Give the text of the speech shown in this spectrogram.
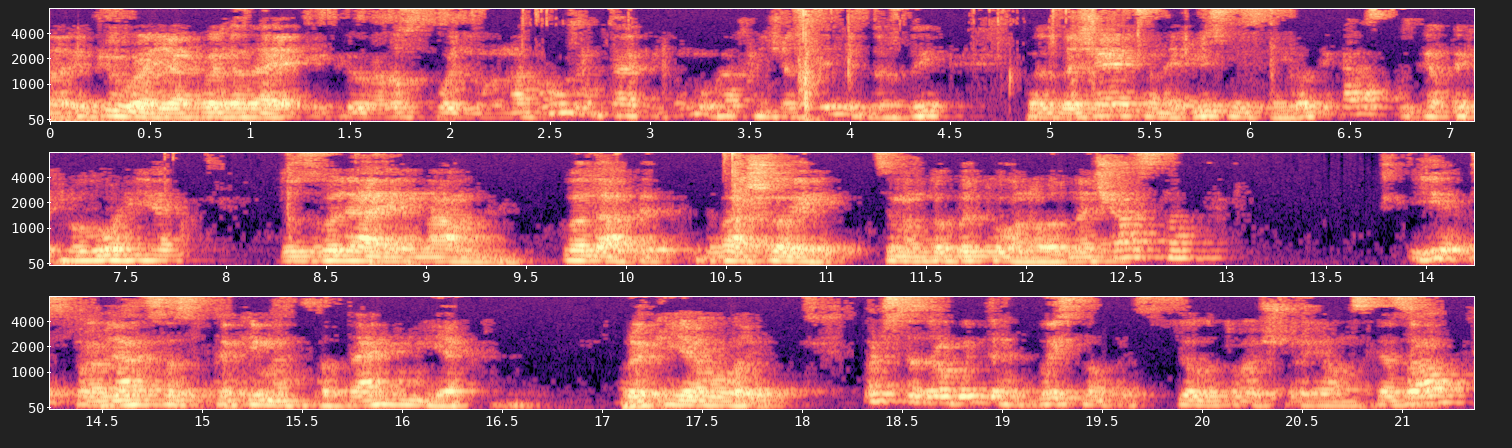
епюра, як виглядає епюра розподілу напружень, так, і тому в верхній частині завжди передбачається найбільш міцний. Якраз така технологія дозволяє нам вкладати два шари цементобетону одночасно і справлятися з такими завданнями, як про які я говорю. Хочеться зробити висновок з цього того, що я вам сказав.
